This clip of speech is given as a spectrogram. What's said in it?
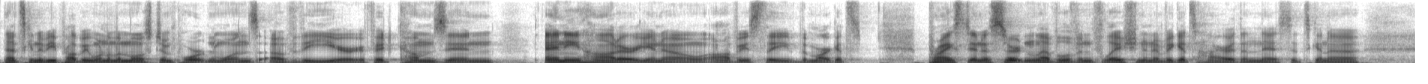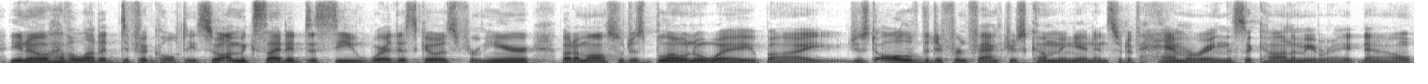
That's going to be probably one of the most important ones of the year. If it comes in any hotter, you know, obviously the market's priced in a certain level of inflation, and if it gets higher than this, it's gonna, you know, have a lot of difficulty. So I'm excited to see where this goes from here, but I'm also just blown away by just all of the different factors coming in and sort of hammering this economy right now.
